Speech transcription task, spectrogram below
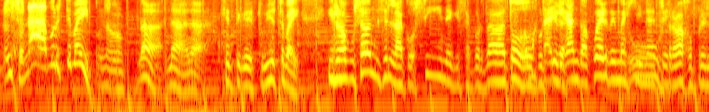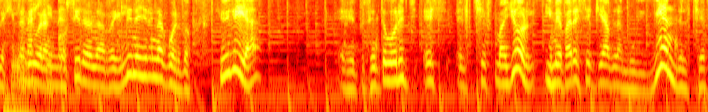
que no hizo nada por este país. pues, No. Nada, nada, nada. Gente que destruyó este país. Y los acusaban de ser la cocina, que se acordaba todo. ¿Cómo porque está era- llegando a acuerdo? Uh, Imagínate. trabajo prelegislativo, eran cocina, eran arreglina y eran acuerdos. Y hoy día el presidente Boric es el chef mayor y me parece que habla muy bien del chef,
